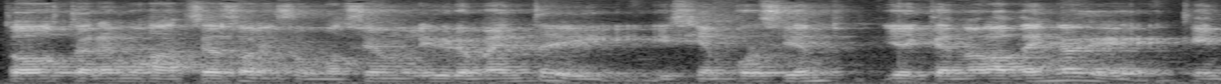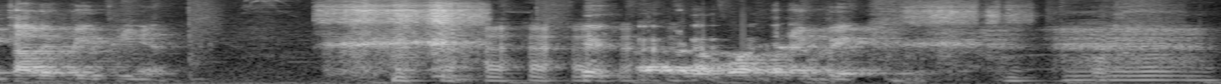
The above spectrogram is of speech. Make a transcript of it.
todos tenemos acceso a la información libremente y, 100%, y el que no la tenga, que, que instale VPN.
